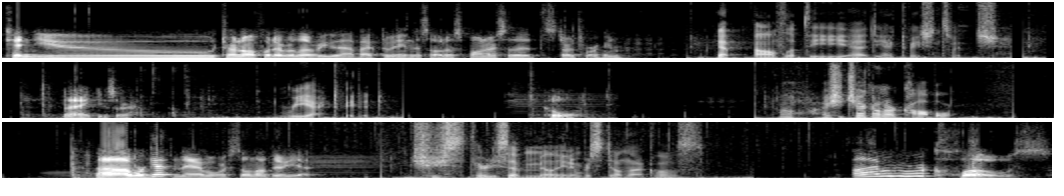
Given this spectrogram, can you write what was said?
Can you turn off whatever lever you have activating this auto spawner so that it starts working? Yep, I'll flip the uh, deactivation switch. Thank you, sir. Reactivated. Cool. Oh, I should check on our cobble. Uh, we're getting there, but we're still not there yet. Jeez, 37 million and we're still not close. Uh, we we're close.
